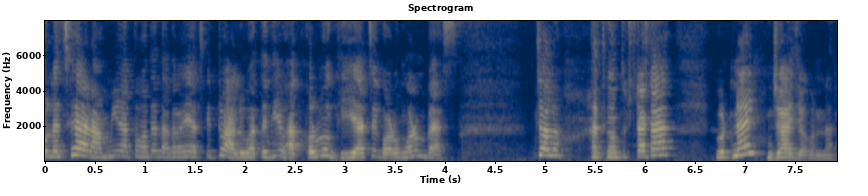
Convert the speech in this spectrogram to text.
বলেছে, আর আমি আর তোমাদের দাদাভাই আজকে একটু আলু ভাতে দিয়ে ভাত করব, ঘি আছে গরম গরম, ব্যাস। চলো আজকে মতো টাটা গুড নাইট জয় জগন্নাথ।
